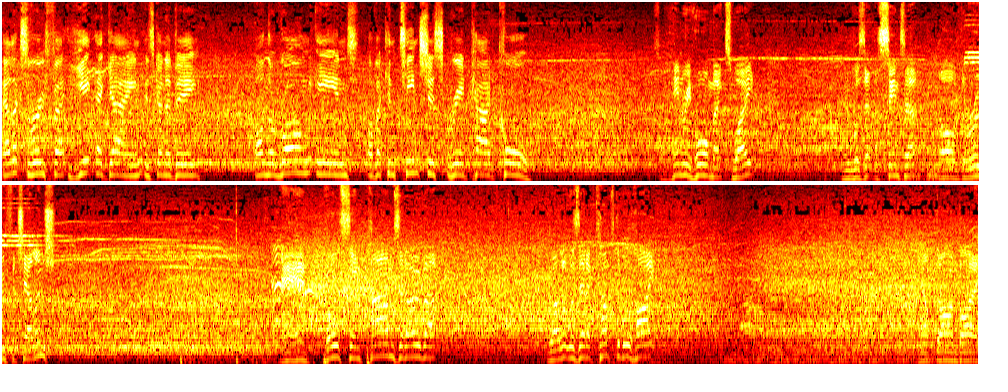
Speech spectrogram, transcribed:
Alex Rufer, yet again, is going to be on the wrong end of a contentious red card call. So Henry Hore makes way, who was at the centre of the Rufer challenge. And Paulsen palms it over. Well, it was at a comfortable height. Helped on by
